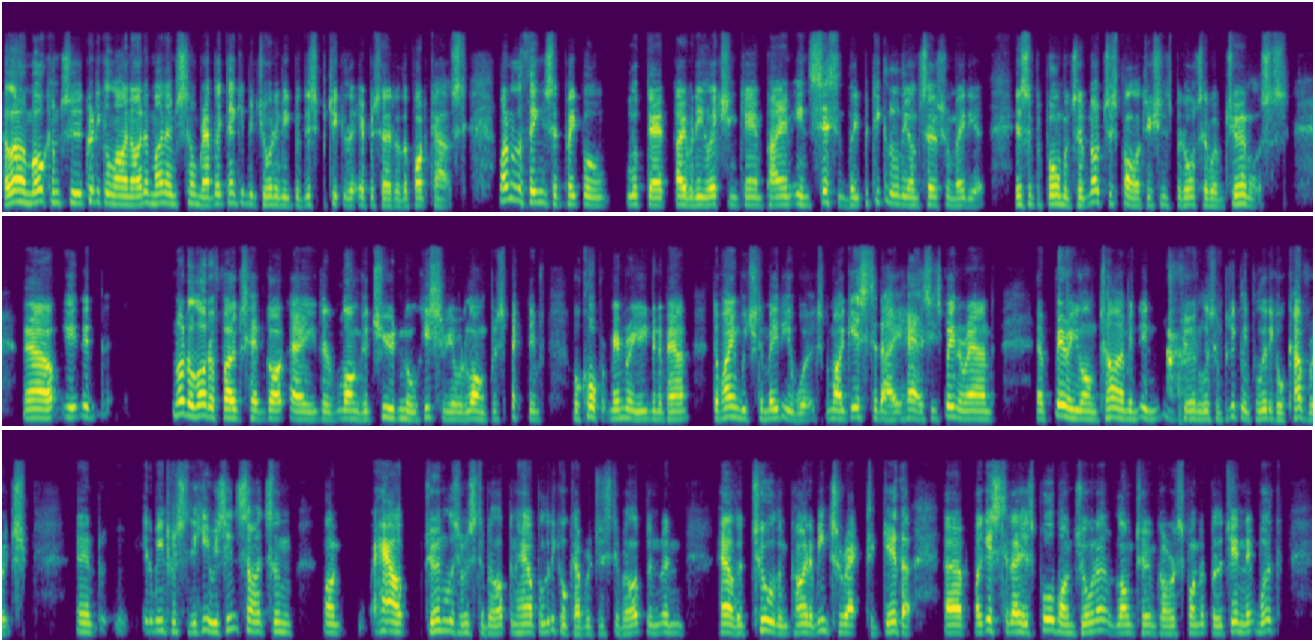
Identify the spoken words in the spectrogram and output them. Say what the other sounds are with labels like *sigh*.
Hello and welcome to Critical Line Item. My name is Tom Ravlic. Thank you for joining me for this particular episode of the podcast. One of the things that people looked at over the election campaign incessantly, particularly on social media, is the performance of not just politicians but also of journalists. Now, it, it, not a lot of folks have got a the longitudinal history or a long perspective or corporate memory even about the way in which the media works. But my guest today has. He's been around a very long time in, in *laughs* journalism, particularly political coverage. And it'll be interesting to hear his insights on on how journalism has developed and how political coverage has developed and, and how the two of them kind of interact together. Uh, my guest today is Paul Bongiorno, long-term correspondent for the 10 Network,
